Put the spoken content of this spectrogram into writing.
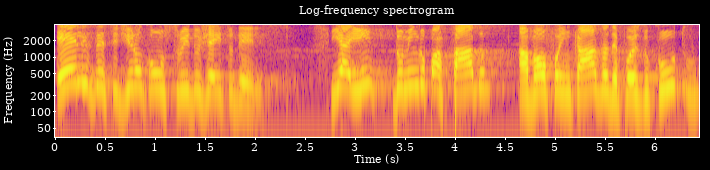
eles decidiram construir do jeito deles. E aí, domingo passado, a Val foi em casa depois do culto,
